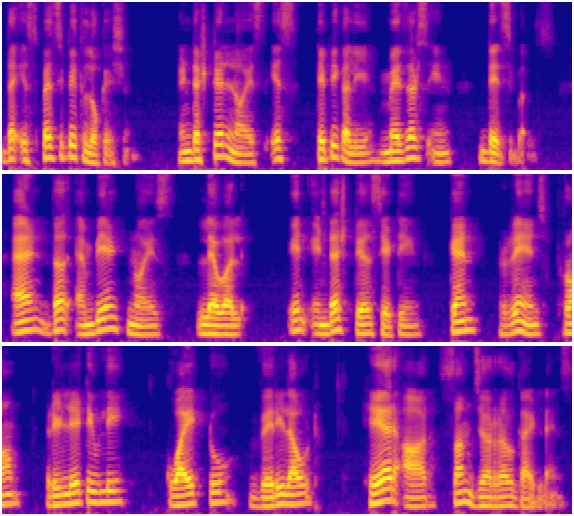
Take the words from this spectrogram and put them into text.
the specific location. Industrial noise is typically measured in decibels and the ambient noise level in industrial setting can range from relatively quiet to very loud. Here are some general guidelines.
